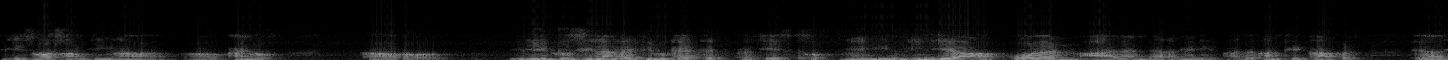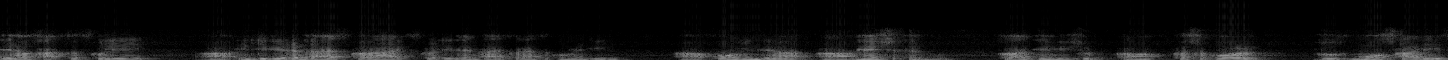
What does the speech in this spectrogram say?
it is not something uh, uh, kind of uh, unique to Sri Lanka. If you look at the uh, cases of maybe in India, Poland, Ireland, there are many other country examples where they have successfully uh, integrated diaspora expertise and diaspora as a community in uh, forming their uh, nation. So I think we should uh, first of all do more studies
